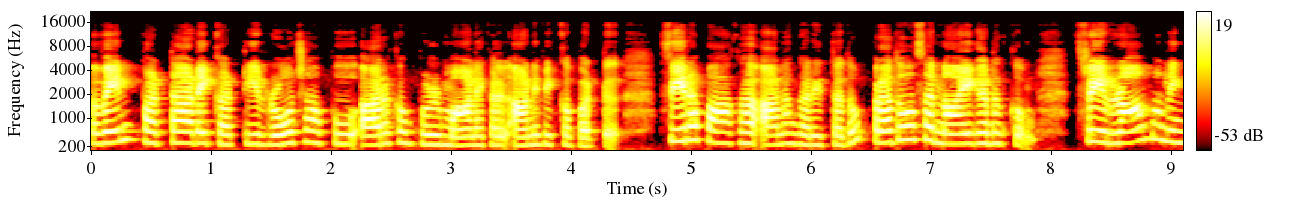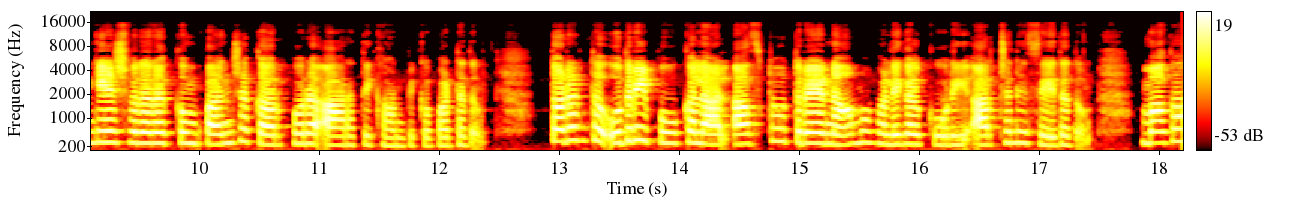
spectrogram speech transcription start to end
வெண் பட்டாடை கட்டி ரோஜாப்பூ அருகம்புல் மாலைகள் அணிவிக்கப்பட்டு சிறப்பாக அலங்கரித்ததும் பிரதோஷ நாயகனுக்கும் ஸ்ரீ ராமலிங்கேஸ்வரருக்கும் பஞ்ச கற்பூர ஆரத்தி காண்பிக்கப்பட்டது. தொடர்ந்து உதிரி பூக்களால் அஷ்டோத்திர நாமவழிகள் கூறி அர்ச்சனை செய்ததும் மகா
